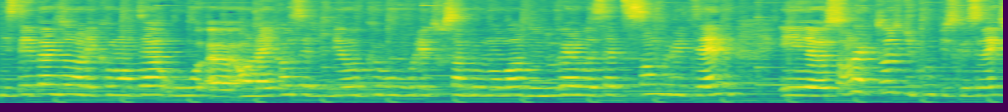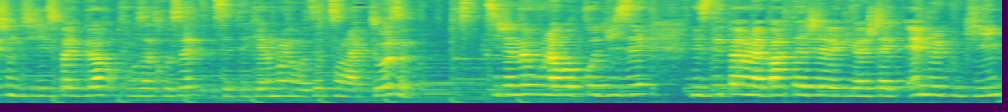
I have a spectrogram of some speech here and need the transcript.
N'hésitez pas à me dire dans les commentaires ou euh, en likant cette vidéo que vous voulez tout simplement voir de nouvelles recettes sans gluten et euh, sans lactose du coup, puisque c'est vrai que si on n'utilise pas de beurre pour cette recette, c'est également une recette sans lactose. Si jamais vous la reproduisez, n'hésitez pas à me la partager avec le hashtag EnjoyCooking.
